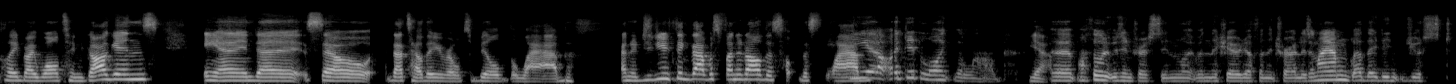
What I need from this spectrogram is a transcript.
played by walton goggins and uh, so that's how they were able to build the lab I know. Did you think that was fun at all? This this lab? Yeah, I did like the lab. Yeah. Um, I thought it was interesting, like when they showed off in the trailers, and I am glad they didn't just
